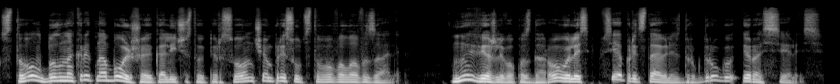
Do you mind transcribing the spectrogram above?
Стол был накрыт на большее количество персон, чем присутствовало в зале. Мы вежливо поздоровались, все представились друг другу и расселись.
